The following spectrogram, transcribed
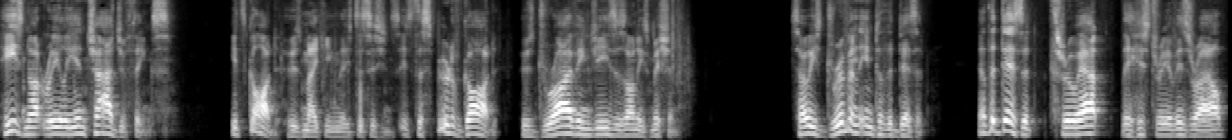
he's not really in charge of things. It's God who's making these decisions. It's the Spirit of God who's driving Jesus on his mission. So he's driven into the desert. Now, the desert throughout the history of Israel,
